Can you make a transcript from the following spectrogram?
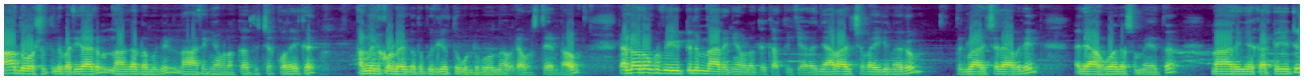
ആ ദോഷത്തിന്റെ പരിഹാരം നാഗരുടെ മുന്നിൽ നാരങ്ങ വിളക്ക് കത്തിച്ച് കുറേയൊക്കെ കണ്ണിൽ കൊള്ളേണ്ടത് പുരികത്ത് കൊണ്ടുപോകുന്ന ഒരവസ്ഥയുണ്ടാവും. രണ്ടാമത് നമുക്ക് വീട്ടിലും നാരങ്ങ വിളക്ക് കത്തിക്കുക അത് ഞായറാഴ്ച വൈകുന്നേരവും തിങ്കളാഴ്ച രാവിലെയും രാഹുല സമയത്ത് നാരങ്ങ കട്ട് കട്ടിയിട്ട്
